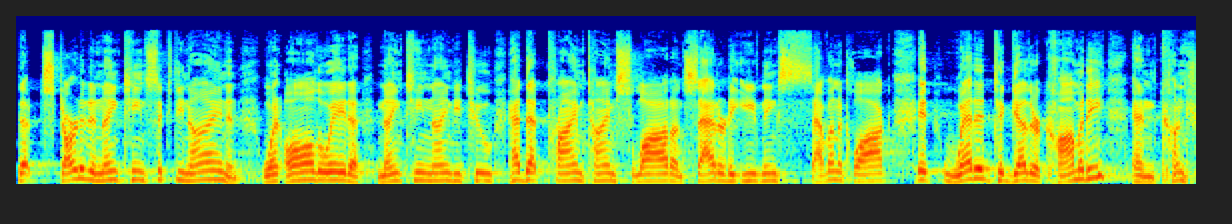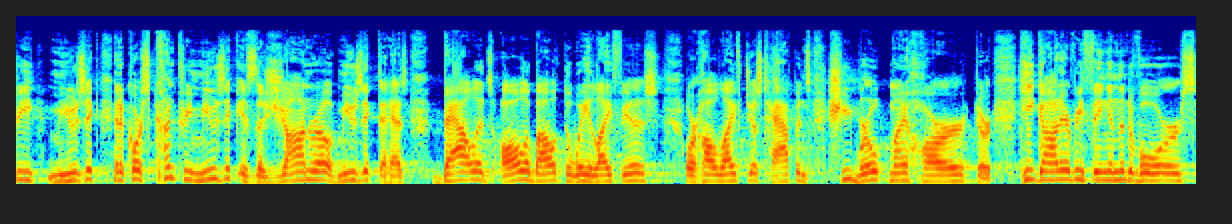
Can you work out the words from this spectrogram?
That started in 1969 and went all the way to 1992, had that prime time slot on Saturday evenings, 7 o'clock. It wedded together comedy and country music. And of course, country music is the genre of music that has ballads all about the way life is or how life just happens. She broke my heart, or he got everything in the divorce,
